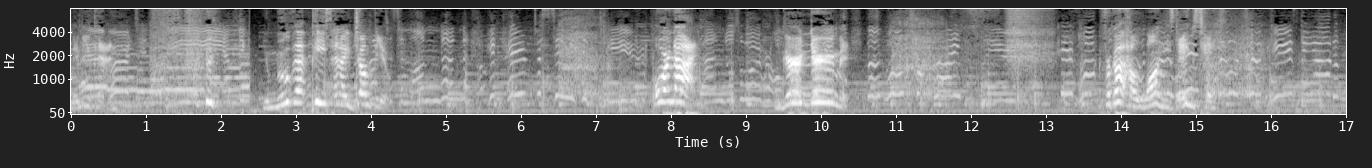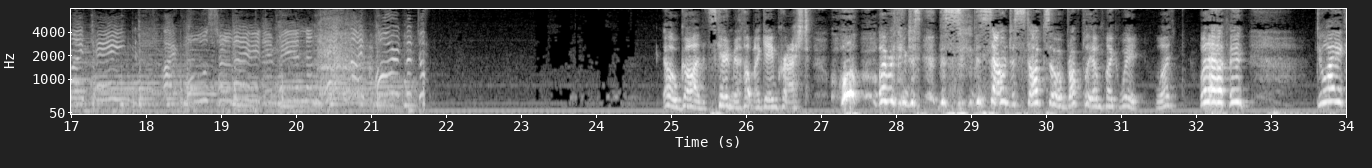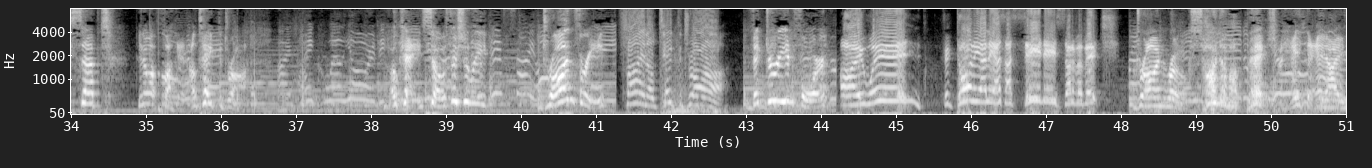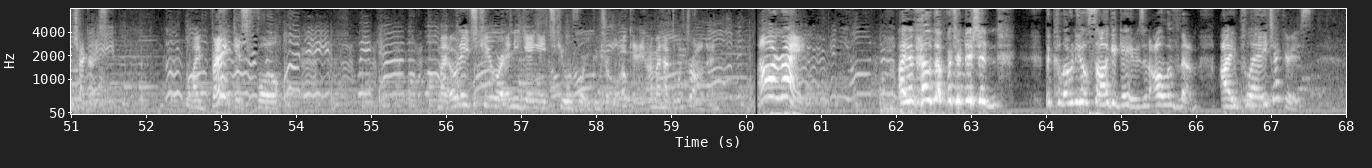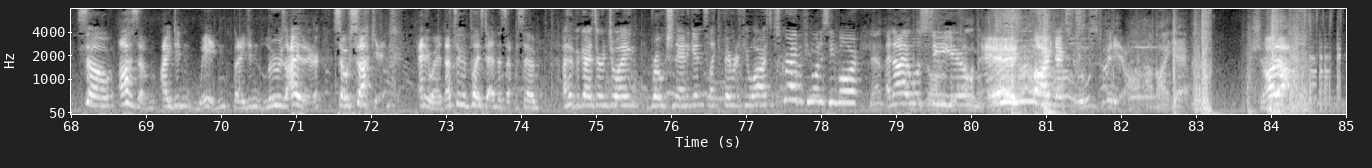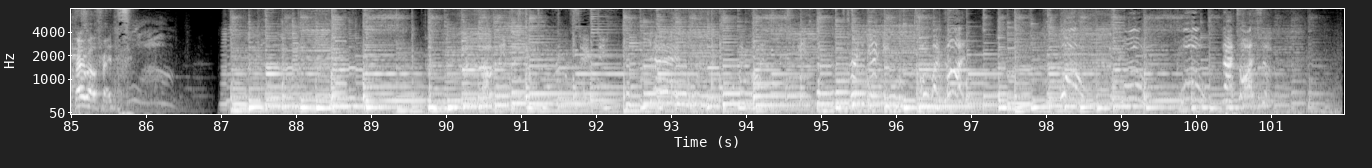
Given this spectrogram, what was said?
Maybe you can. You move that piece and I jump you. Or not! God damn it! I forgot how long these games take. Oh god, it scared me. I thought my game crashed. Whew, everything just this the sound just stopped so abruptly. I'm like, wait, what? What happened? Do I accept? You know what? Fuck it. I'll take the draw. I like well your Okay, so officially, This Draw in three, Fine, I'll take the draw. victory in four, I win! Victoria gli assassini, son of a bitch! draw in rogue. Son of a bitch! I hate the AI in checkers. My bank is full. My own HQ or any gang HQ or fort you control. Okay, I might have to withdraw then. Alright! I have held up for tradition! The Colonial Saga games and all of them. I play checkers. So, awesome. I didn't win, but I didn't lose either, so suck it. Anyway, that's a good place to end this episode. I hope you guys are enjoying Rogue Shenanigans. Like, favorite if you are, subscribe if you want to see more, and I will see you in my next Oops video. Shut up! Very well, friends.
